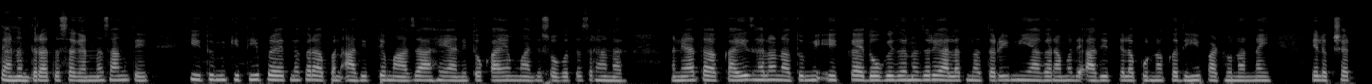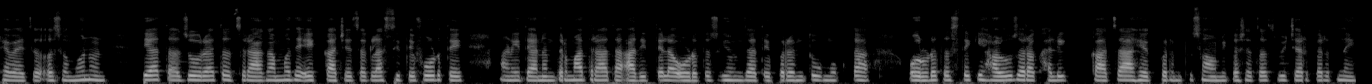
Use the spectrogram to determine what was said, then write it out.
त्यानंतर आता सगळ्यांना सांगते की तुम्ही कितीही प्रयत्न करा पण आदित्य माझा आहे आणि तो कायम माझ्यासोबतच राहणार. आणि आता काही झालं ना तुम्ही एक काय दोघे जण जरी आलात ना तरी मी या घरामध्ये आदित्यला पुन्हा कधीही पाठवणार नाही हे लक्षात ठेवायचं. असं म्हणून ती आता जोरातच रागामध्ये एक काचेचा ग्लास तिथे फोडते आणि त्यानंतर मात्र आता आदित्यला ओढतच घेऊन जाते. परंतु मुक्ता ओरडत असते की हळू जरा खाली काचा आहेत परंतु सावनी कशाचाच विचार करत नाही.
